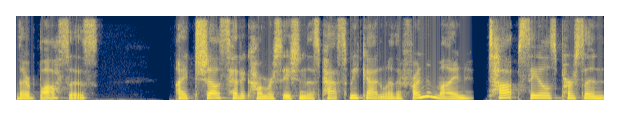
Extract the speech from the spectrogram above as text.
their bosses. I just had a conversation this past weekend with a friend of mine, top salesperson,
